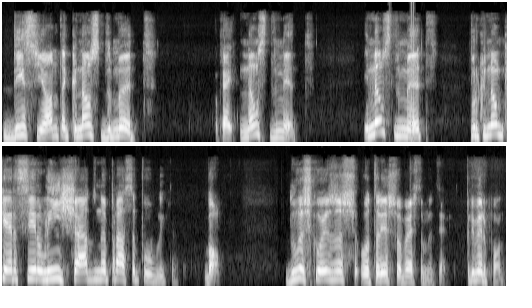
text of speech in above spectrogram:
disse ontem que não se demete. Ok? Não se demete. E não se demete porque não quer ser linchado na praça pública. Bom, duas coisas ou três sobre esta matéria. Primeiro ponto.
